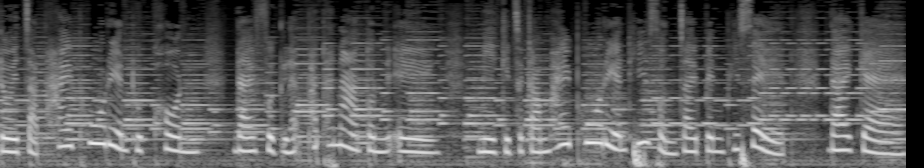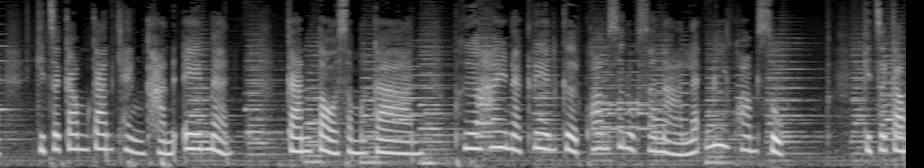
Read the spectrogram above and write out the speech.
โดยจัดให้ผู้เรียนทุกคน ได้ฝึกและพัฒนาตนเอง มีกิจกรรมให้ผู้เรียนที่สนใจเป็นพิเศษ ได้แก่ กิจกรรมการแข่งขัน AMAT การต่อสมการ เพื่อให้นักเรียนเกิดความสนุกสนานและมีความสุข กิจกรรม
